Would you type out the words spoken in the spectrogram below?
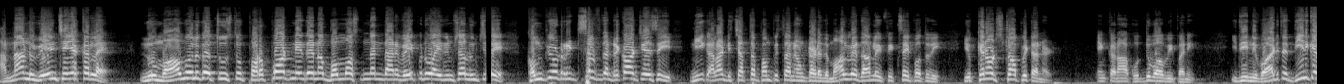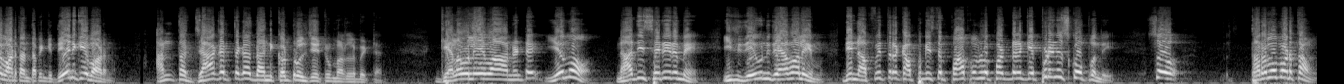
అన్నా నువ్వేం చేయక్కర్లే నువ్వు మామూలుగా చూస్తూ పొరపాటున ఏదైనా బొమ్మ వస్తుందని దాని వైపు నువ్వు ఐదు నిమిషాలు ఉంచితే కంప్యూటర్ ఇట్ సెల్ఫ్ దాన్ని రికార్డ్ చేసి నీకు అలాంటి చెత్త పంపిస్తానే ఉంటాడు. అది మాల్వే దానిలో ఫిక్స్ అయిపోతుంది. యూ కెనాట్ స్టాప్ ఇట్ అన్నాడు. ఇంకా నాకు వద్దు బాబు ఈ పని. దీన్ని వాడితే దీనికే వాడతాను తప్ప ఇంక దేనికే వాడను. అంత జాగ్రత్తగా దాన్ని కంట్రోల్ చేయటం మొదలుపెట్టాను. గెలవలేవా అనంటే ఏమో నాది శరీరమే. ఇది దేవుని దేవాలయం. దీన్ని అపవిత్రకు అప్పగిస్తే పాపంలో పడడానికి ఎప్పుడైనా స్కోప్ ఉంది. సో తరమబడతాం.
